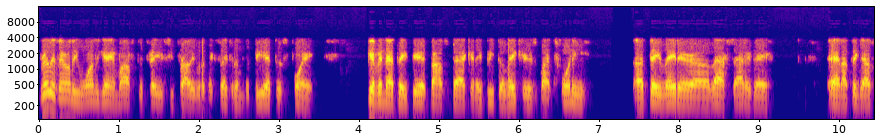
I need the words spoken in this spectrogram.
really they're only one game off the pace you probably would have expected them to be at this point, given that they did bounce back and they beat the Lakers by 20 a day later uh, last Saturday. And I think that's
